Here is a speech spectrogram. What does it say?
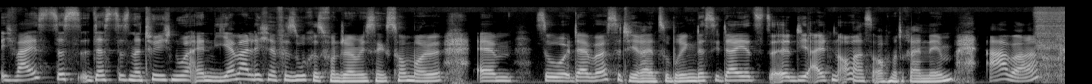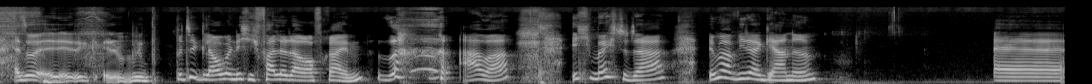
ich weiß, dass, dass das natürlich nur ein jämmerlicher Versuch ist von Jeremy's Next Topmodel, ähm, so Diversity reinzubringen, dass sie da jetzt äh, die alten Omas auch mit reinnehmen. Aber, also äh, bitte glaube nicht, ich falle darauf rein. Aber ich möchte da immer wieder gerne äh,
